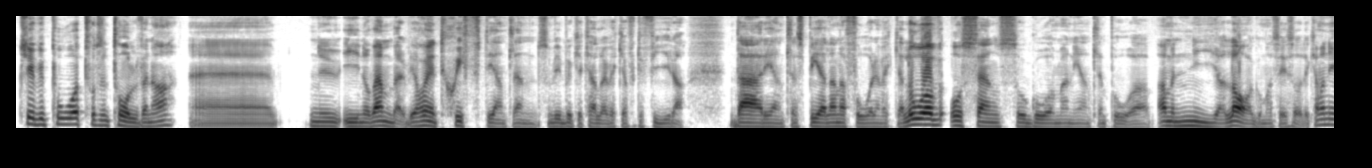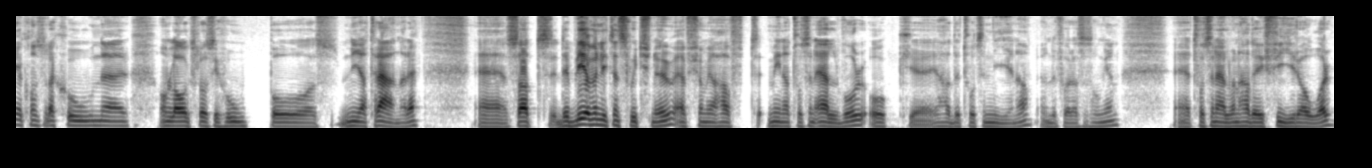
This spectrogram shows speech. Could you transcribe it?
klev ju på 2012 eh, nu i november. Vi har ju ett skift egentligen som vi brukar kalla det vecka 44. Där egentligen spelarna får en vecka lov och sen så går man egentligen på ja, men nya lag om man säger så. Det kan vara nya konstellationer, om lag slås ihop och nya tränare. Eh, så att det blev en liten switch nu eftersom jag haft mina 2011 och eh, jag hade 2009 under förra säsongen. Eh, 2011 hade jag i fyra år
